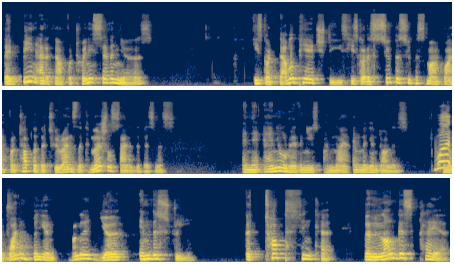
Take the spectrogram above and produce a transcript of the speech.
They've been at it now for 27 years. He's got double PhDs. He's got a super, super smart wife on top of it who runs the commercial side of the business. And their annual revenues are $9 million. What? A $1 billion year industry, the top thinker, the longest player,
